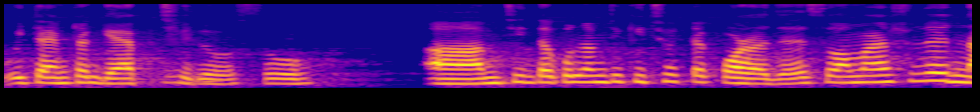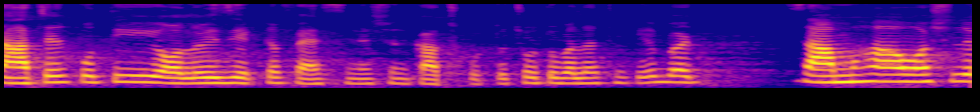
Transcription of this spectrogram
ওই টাইমটা গ্যাপ ছিল সো আমি, চিন্তা করলাম যে কিছু একটা করা যায়। সো আমার আসলে নাচের প্রতি অলওয়েজই একটা ফ্যাসিনেশন কাজ করতো ছোটোবেলা থেকে। বাট সামহাও আসলে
